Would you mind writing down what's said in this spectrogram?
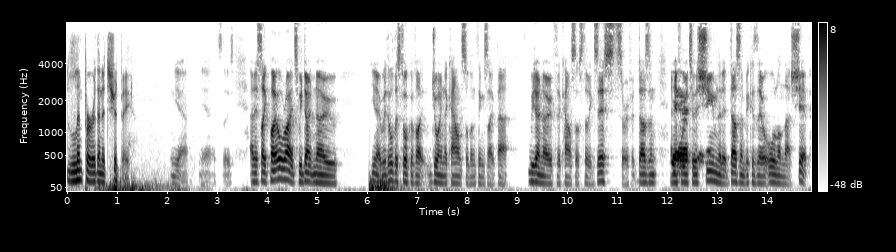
limper than it should be Yeah, yeah. it's lose. And it's like by all rights, we don't know. You know, with all this talk of like join the council and things like that, we don't know if the council still exists or if it doesn't. And if Yeah. we're to assume that it doesn't because they were all on that ship,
